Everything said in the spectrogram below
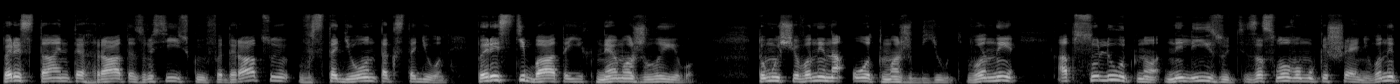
Перестаньте грати з Російською Федерацією в стадіон так стадіон. Перестібати їх неможливо. Тому що вони на отмаш б'ють. Вони абсолютно не лізуть за словом у кишеню. Вони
